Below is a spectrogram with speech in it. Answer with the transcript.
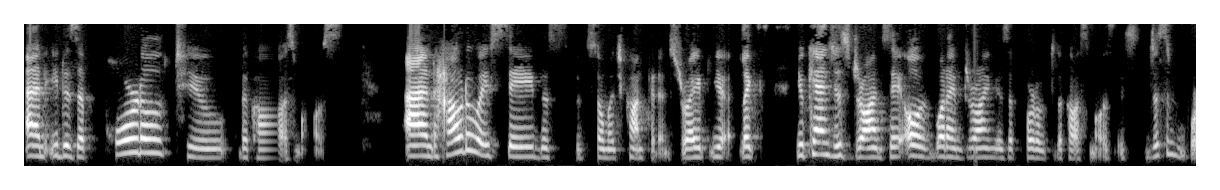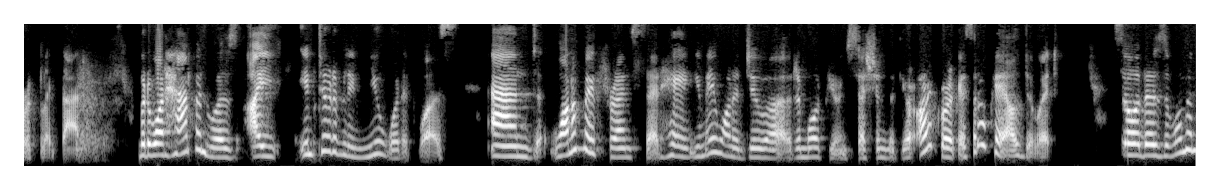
and it is a portal to the cosmos. And how do I say this with so much confidence, right? Yeah, like you can't just draw and say, oh, what I'm drawing is a portal to the cosmos. It doesn't work like that. But what happened was I intuitively knew what it was. And one of my friends said, hey, you may want to do a remote viewing session with your artwork. I said, okay, I'll do it. So there's a woman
